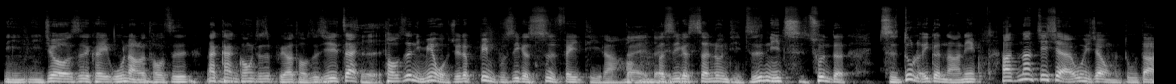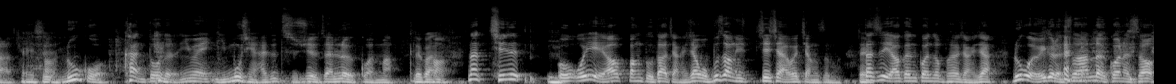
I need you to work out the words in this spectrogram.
你你就是可以无脑的投资，那看空就是不要投资。其实，在投资里面，我觉得并不是一个是非题啦，哈，而是一个申论题，只是你尺寸的尺度的一个拿捏。啊。那接下来问一下我们独大了，没事。如果看多的人，因为你目前还是持续的在乐观嘛，乐观。那其实我我也要帮读大讲一下，我不知道你接下来会讲什么，但是也要跟观众朋友讲一下，如果有一个人说他乐观的时候，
